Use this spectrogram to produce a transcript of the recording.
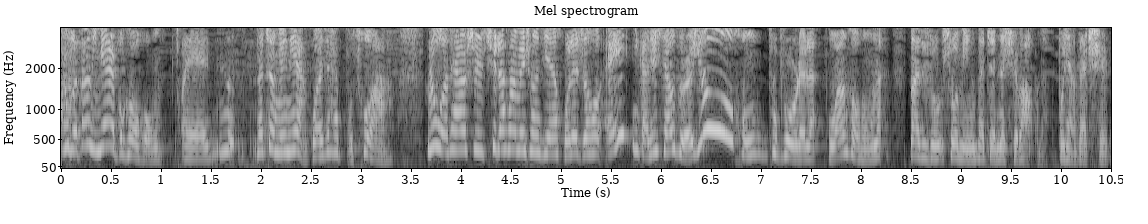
如果当你面不口红，哎，那那证明你俩关系还不错啊。如果他要是去了趟卫生间回来之后，哎，你感觉小嘴又红扑扑的了，补完口红了，那就说说明他真的吃饱了，不想再吃了。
